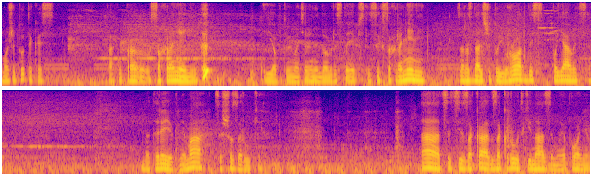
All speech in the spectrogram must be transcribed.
Може тут якась. Так, упра... сохранення. Йоп, твою матір недобре стає після цих сохранень. Зараз далі той урод десь появиться. Батарейок нема. Це що за руки? А, це ці зака... закрутки на зиму, я поняв.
